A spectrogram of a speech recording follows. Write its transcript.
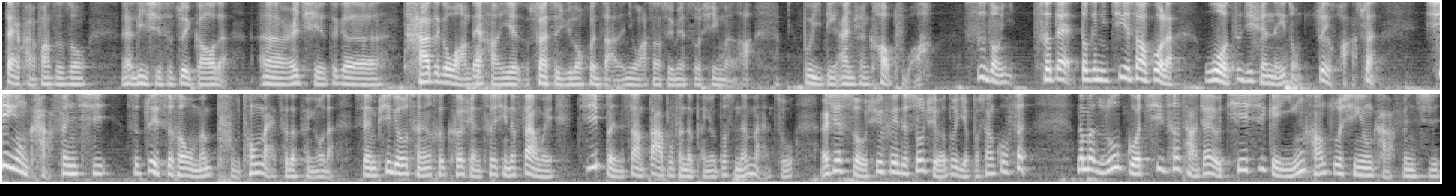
贷款方式中，呃，利息是最高的。呃，而且这个它这个网贷行业算是鱼龙混杂的，你网上随便搜新闻啊，不一定安全靠谱啊。四种车贷都给你介绍过了，我自己选哪种最划算？信用卡分期。是最适合我们普通买车的朋友的审批流程和可选车型的范围，基本上大部分的朋友都是能满足，而且手续费的收取额度也不算过分。那么，如果汽车厂家有贴息给银行做信用卡分期，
